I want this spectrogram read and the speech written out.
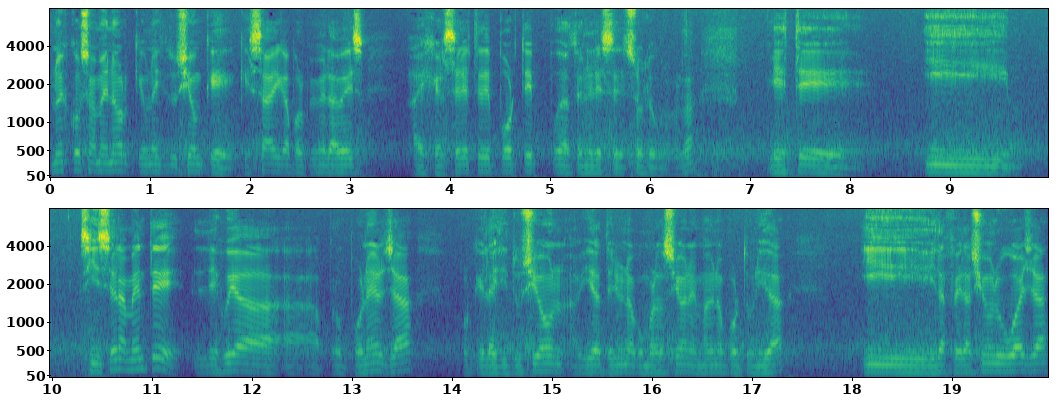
no es cosa menor que una institución que, salga por primera vez a ejercer este deporte pueda tener esos logros, ¿verdad? Este, y sinceramente les voy a, proponer ya, porque la institución había tenido una conversación en más de una oportunidad, y la Federación Uruguaya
